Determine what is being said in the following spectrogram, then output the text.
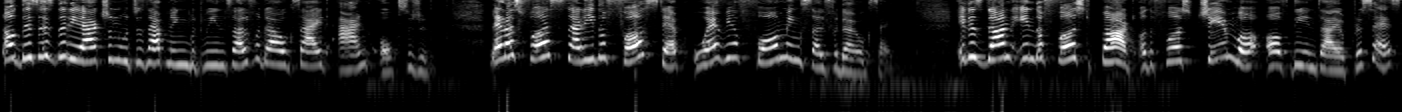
Now, this is the reaction which is happening between sulfur dioxide and oxygen. Let us first study the first step where we are forming sulfur dioxide. It is done in the first part or the first chamber of the entire process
